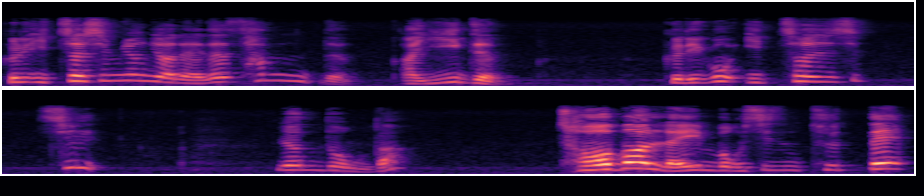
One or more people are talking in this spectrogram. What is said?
그리고 2016년에는 3등. 아, 2등. 그리고 2017년도인가? 저번 레인보우 시즌 2 때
